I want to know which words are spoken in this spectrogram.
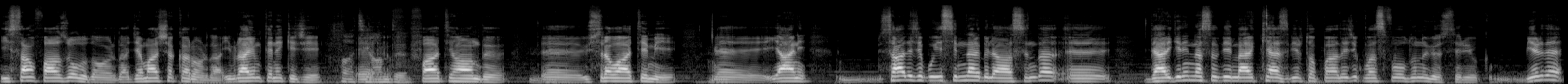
İhsan Fazlıoğlu da orada, Cemal Şakar orada, İbrahim Tenekeci, Fatih e. Fatih Handı, e, Hüsrev Atemi. E, yani sadece bu isimler bile aslında e, derginin nasıl bir merkez, bir toparlayıcı vasfı olduğunu gösteriyor. Bir de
